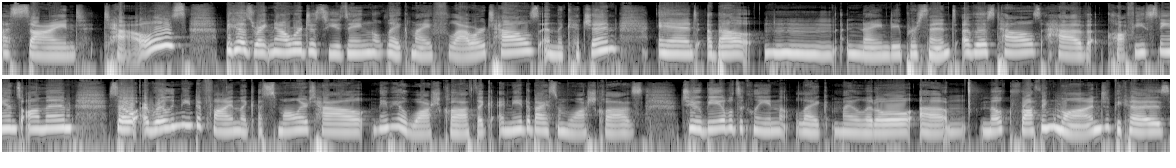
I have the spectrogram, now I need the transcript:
assigned towels because right now we're just using like my flower towels in the kitchen and about mm, 90% of those towels have coffee stains on them. So i really need to find like a smaller towel maybe a washcloth. Like i need to buy some washcloths to be able to clean like my little um, milk frothing wand because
